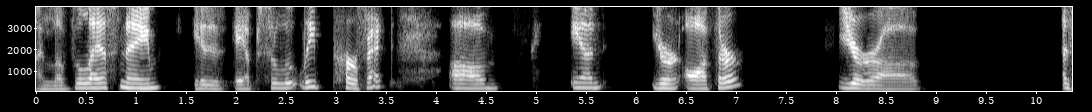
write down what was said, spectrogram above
I love the last name. It is absolutely perfect. Um, and you're an author, you're uh, a,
